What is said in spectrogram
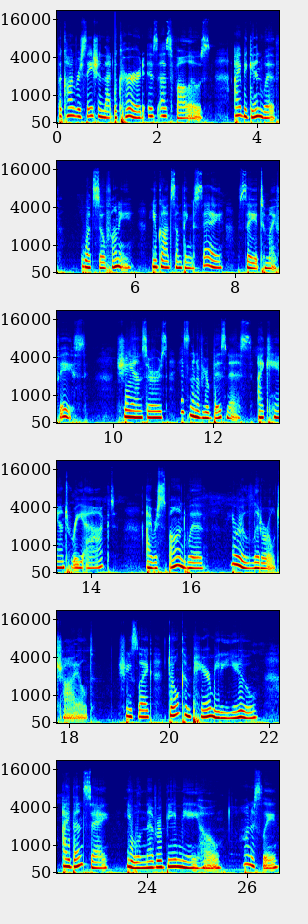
The conversation that occurred is as follows I begin with, What's so funny? You got something to say, say it to my face. She answers, It's none of your business. I can't react. I respond with, You're a literal child. She's like, Don't compare me to you. I then say, You will never be me, ho. Honestly,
